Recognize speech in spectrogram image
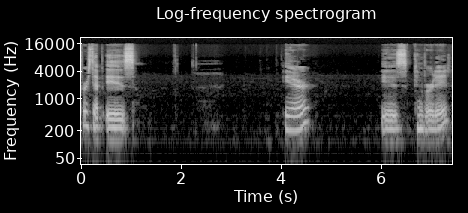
First step is air is converted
